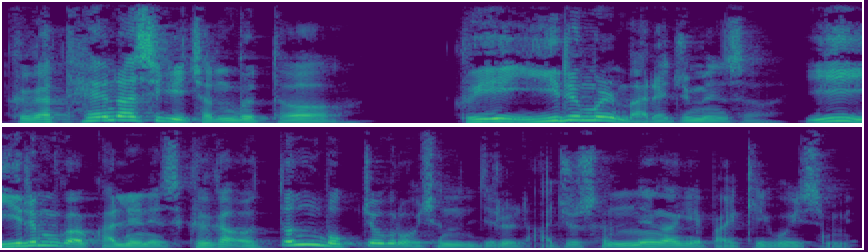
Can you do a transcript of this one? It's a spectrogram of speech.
그가 태어나시기 전부터 그의 이름을 말해주면서 이 이름과 관련해서 그가 어떤 목적으로 오셨는지를 아주 선명하게 밝히고 있습니다.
